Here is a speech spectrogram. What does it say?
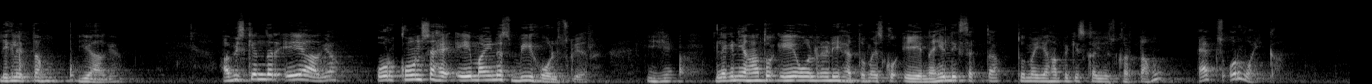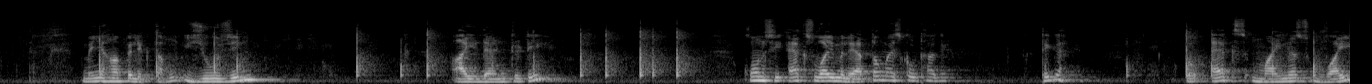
लिख लेता हूँ, ये आ गया। अब इसके अंदर ए आ गया, और कौन सा है? A minus B whole square ये, लेकिन यहाँ तो ए ऑलरेडी है तो मैं इसको ए नहीं लिख सकता तो मैं यहाँ पे किसका यूज़ करता हूँ? एक्स और वाई का। मैं यहाँ पे लिखता हूँ यूजिंग आइडेंटिटी कौन सी एक्स वाई में ले आता हूँ मैं इसको उठा के। ठीक है? तो X minus Y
